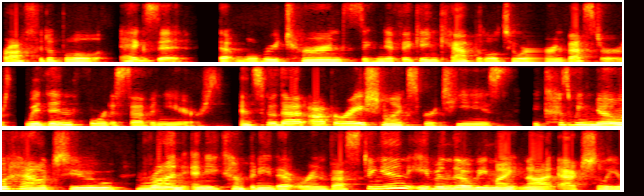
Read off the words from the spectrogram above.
profitable exit that will return significant capital to our investors within four to seven years. And so that operational expertise, because we know how to run any company that we're investing in, even though we might not actually,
